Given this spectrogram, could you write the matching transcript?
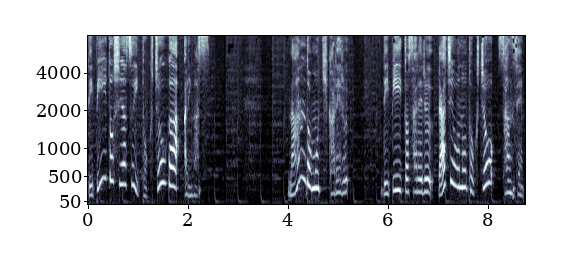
リピートしやすい特徴があります。何度も聞かれる。リピートされるラジオの特徴3選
